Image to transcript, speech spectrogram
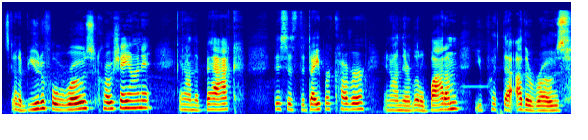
It's got a beautiful rose crochet on it. And on the back, this is the diaper cover. And on their little bottom, you put the other rose.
